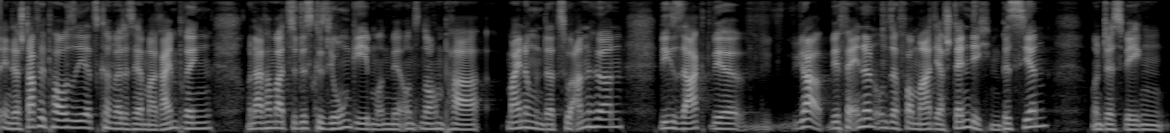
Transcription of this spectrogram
in der Staffelpause jetzt, können wir das ja mal reinbringen und einfach mal zur Diskussion geben und mir uns noch ein paar Meinungen dazu anhören. Wie gesagt, wir, ja, wir verändern unser Format ja ständig ein bisschen und deswegen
